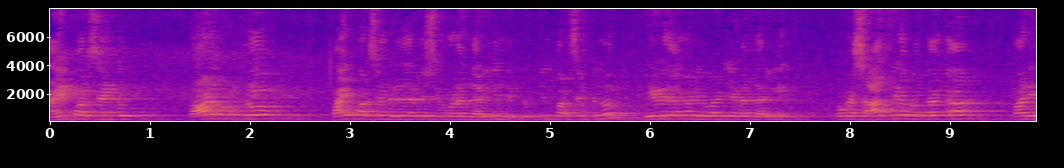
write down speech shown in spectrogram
నైన్ పర్సెంట్ థర్డ్ గ్రూప్లో ఫైవ్ పర్సెంట్ రిజర్వేషన్ ఇవ్వడం జరిగింది. ఫిఫ్టీన్ పర్సెంట్ను ఈ విధంగా డివైడ్ చేయడం జరిగింది? ఒక శాస్త్రీయబద్ధంగా మరి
